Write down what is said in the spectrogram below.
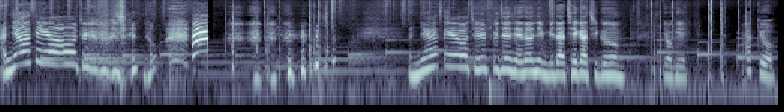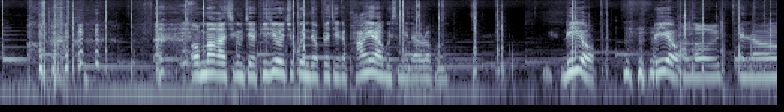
안녕하세요. 조이프제너. 안녕하세요. 조이프제 제너니입니다. 제가 지금 여기 학교 엄마가 지금 제가 비디오를 찍고 있는데 옆에 제가 방해를 하고 있습니다, 여러분. 리오, 리오, Hello. 헬로,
